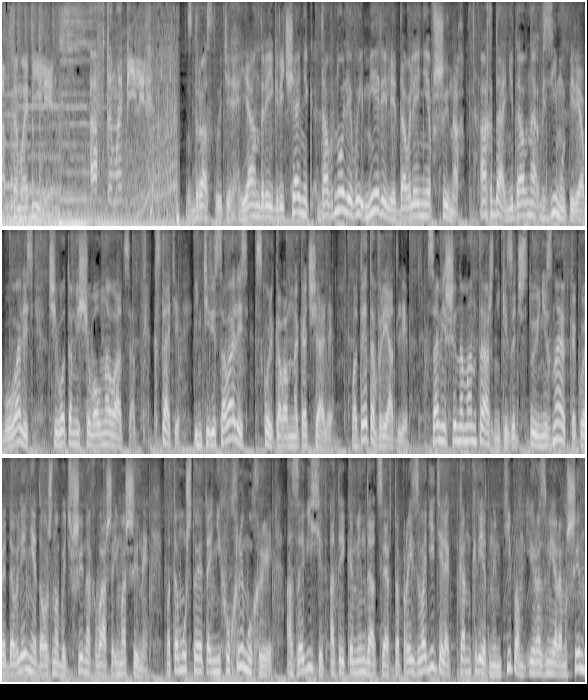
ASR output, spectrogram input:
Автомобили. Автомобили. Здравствуйте, я Андрей Гречаник. Давно ли вы мерили давление в шинах? Ах да, недавно в зиму переобувались, чего там еще волноваться. Кстати, интересовались, сколько вам накачали? Вот это вряд ли. Сами шиномонтажники зачастую не знают, какое давление должно быть в шинах вашей машины, потому что это не хухры-мухры, а зависит от рекомендаций автопроизводителя к конкретным типам и размерам шин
